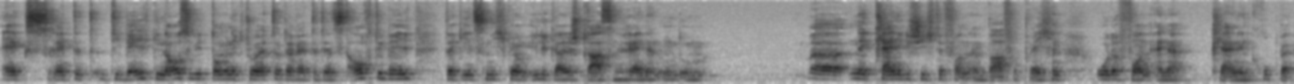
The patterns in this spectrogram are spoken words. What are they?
X rettet die Welt, genauso wie Dominic Toretto, der rettet jetzt auch die Welt. Da geht es nicht mehr um illegale Straßenrennen und um äh, eine kleine Geschichte von ein paar Verbrechen oder von einer kleinen Gruppe.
